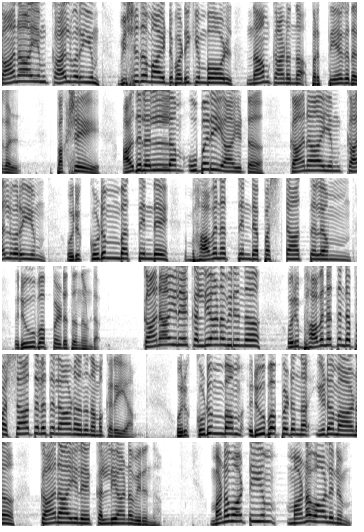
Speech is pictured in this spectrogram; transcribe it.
കാനായും കാൽവറിയും വിശദമായിട്ട് പഠിക്കുമ്പോൾ നാം കാണുന്ന പ്രത്യേകതകൾ. പക്ഷേ അതിലെല്ലാം ഉപരിയായിട്ട് കാനായും കാൽവറിയും ഒരു കുടുംബത്തിന്റെ ഭവനത്തിന്റെ പശ്ചാത്തലം രൂപപ്പെടുത്തുന്നുണ്ട്. കാനായിലെ കല്യാണ വിരുന്ന് ഒരു ഭവനത്തിന്റെ പശ്ചാത്തലത്തിലാണ് എന്ന് നമുക്കറിയാം. ഒരു കുടുംബം രൂപപ്പെടുന്ന ഇടമാണ് കാനായിലെ കല്യാണ വിരുന്ന്. മണവാട്ടിയും മണവാളിനും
